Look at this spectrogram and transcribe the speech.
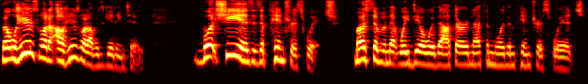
But well, here's what oh, here's what I was getting to. What she is is a Pinterest witch. Most of them that we deal with out there are nothing more than Pinterest witch.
